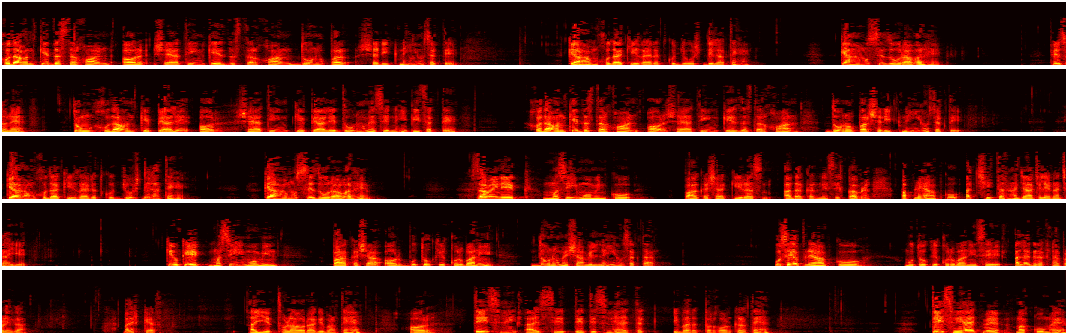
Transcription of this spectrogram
خداوند کے دسترخوان اور شیاتین کے دسترخوان دونوں پر شریک نہیں ہو سکتے۔ کیا ہم خدا کی غیرت کو جوش دلاتے ہیں؟ کیا ہم اس سے زوراور ہیں؟ پھر سنیں، تم خداون کے پیالے اور شیاتین کے پیالے دونوں میں سے نہیں پی سکتے؟ خداون کے دسترخوان اور شیاتین کے دسترخوان دونوں پر شریک نہیں ہو سکتے۔ کیا ہم خدا کی غیرت کو جوش دلاتے ہیں؟ کیا ہم اس سے زوراور ہیں؟ سامعین، ایک مسیحی مومن کو پاکشا کی رسم ادا کرنے سے قبل اپنے آپ کو اچھی طرح جانچ لینا چاہیے۔ کیونکہ ایک مسیحی مومن پاکشا اور بتوں کی قربانی دونوں میں شامل نہیں ہو سکتا۔ اسے اپنے آپ کو بتوں کی قربانی سے الگ رکھنا پڑے گا۔ بہرکیف۔ آئیے تھوڑا اور آگے بڑھتے ہیں۔ اور تیسویں آیت سے تینتیسویں آیت تک عبارت پر غور کرتے ہیں۔ تیسویں آیت میں مرقوم ہے،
